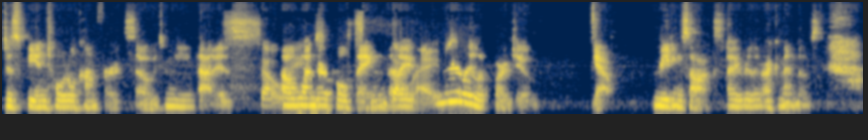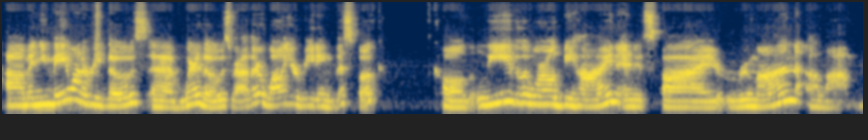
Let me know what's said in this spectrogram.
just be in total comfort. So to me, that is So a right. wonderful thing that So I right. really look forward to. Yeah, reading socks. I really recommend those. Um, and you may want to read those, uh, wear those rather, while you're reading this book called Leave the World Behind, and it's by Rumaan Alam.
